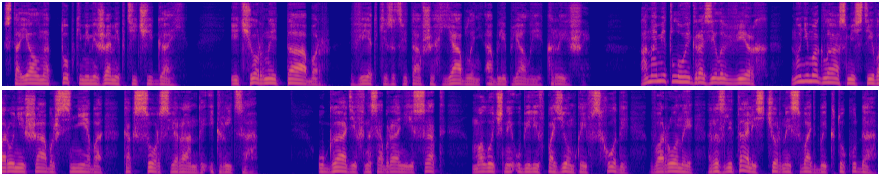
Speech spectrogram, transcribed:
стоял над топкими межами птичий гай. И черный табор, ветки зацветавших яблонь облеплял и крыши. Она метлой грозила вверх, но не могла смести вороний шабаш с неба, как ссор с веранды и крыльца. Угадив на собрании сад, молочный убелив поземкой всходы, вороны разлетались черной свадьбой кто куда,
